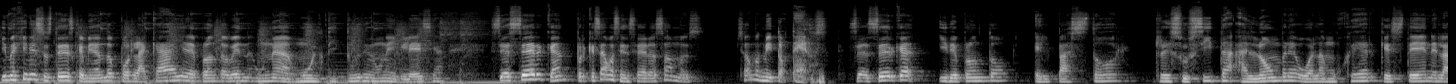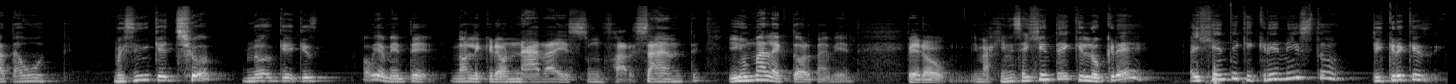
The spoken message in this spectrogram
imagínense ustedes caminando por la calle, de pronto ven una multitud en una iglesia, se acercan, porque seamos sinceros, somos, somos mitoteros. Se acercan y de pronto el pastor resucita al hombre o a la mujer que esté en el ataúd. Me dicen que shock, no, que, que obviamente no le creo nada, es un farsante y un mal actor también. Pero imagínense, hay gente que lo cree. Hay gente que cree en esto. Que cree que...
